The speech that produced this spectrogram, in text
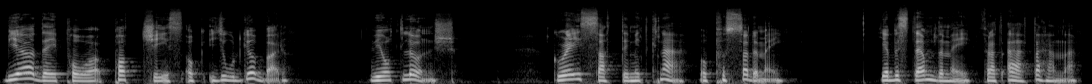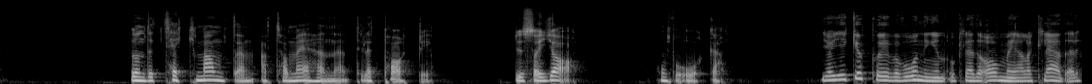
Bjöd dig på pot cheese och jordgubbar. Vi åt lunch. Grace satt i mitt knä och pussade mig. Jag bestämde mig för att äta henne. Under täckmanteln att ta med henne till ett party. Du sa ja. Hon får åka. Jag gick upp på övervåningen och klädde av mig alla kläder.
